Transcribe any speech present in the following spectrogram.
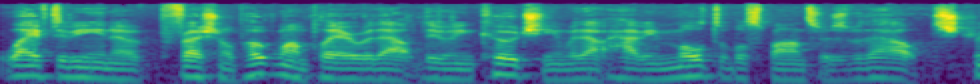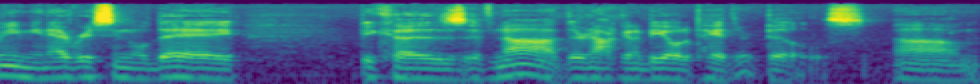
life to being a professional Pokemon player without doing coaching, without having multiple sponsors, without streaming every single day, because if not, they're not going to be able to pay their bills. Um,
